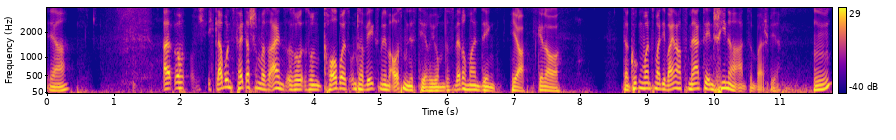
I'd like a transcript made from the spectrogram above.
Ja. Ich, ich glaube, uns fällt da schon was ein. Also, so ein Callboy ist unterwegs mit dem Außenministerium. Das wäre doch mal ein Ding. Ja, genau. Dann gucken wir uns mal die Weihnachtsmärkte in China an, zum Beispiel. Hm?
